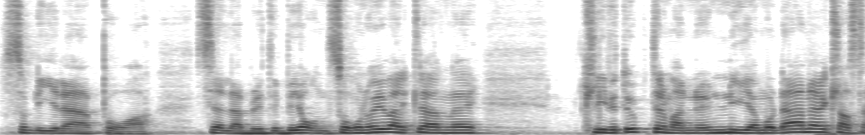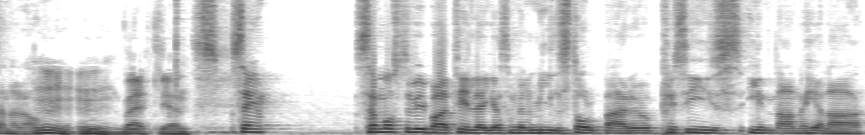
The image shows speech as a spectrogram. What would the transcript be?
så blir det på Celebrity Beyond. Så hon har ju verkligen eh, klivit upp till de här nya modernare klasserna. Då. Mm, mm, verkligen. Sen, sen, måste vi bara tillägga som en milstolpe här, precis innan hela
